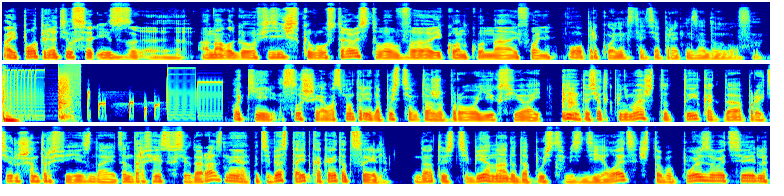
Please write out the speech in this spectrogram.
iPod превратился из э, аналогового физического устройства в иконку на айфоне. О, прикольно, кстати, я про это не задумывался. Окей, слушай, а вот смотри, допустим, тоже про UX UI. То есть я так понимаю, что ты, когда проектируешь интерфейс, да, эти интерфейсы всегда разные, у тебя стоит какая-то цель, да, то есть тебе надо, допустим, сделать, чтобы пользователь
